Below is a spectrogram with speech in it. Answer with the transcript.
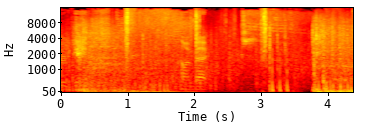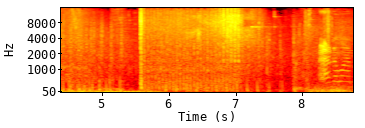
Third game. Coming back. I don't know why I'm,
